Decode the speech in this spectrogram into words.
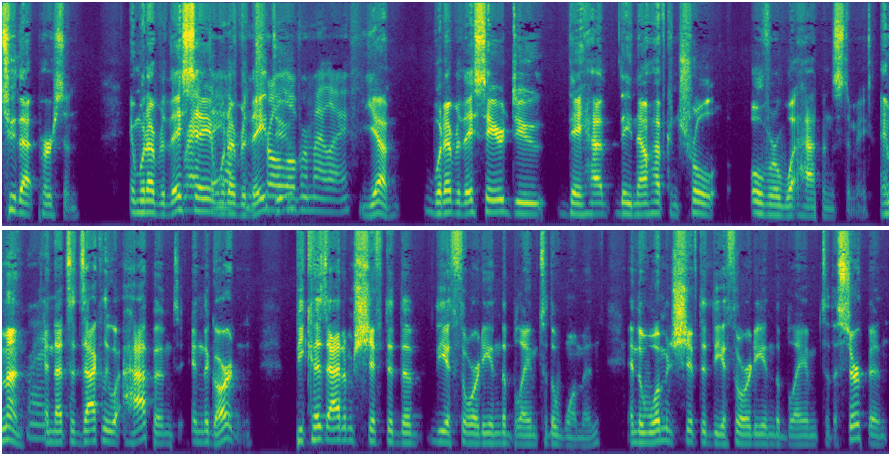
to that person. And whatever they right. say and have whatever they do. control do, over my life. yeah whatever they say or do they have they now have control over what happens to me Amen. Right. and that's exactly what happened in the garden because adam shifted the the authority and the blame to the woman and the woman shifted the authority and the blame to the serpent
